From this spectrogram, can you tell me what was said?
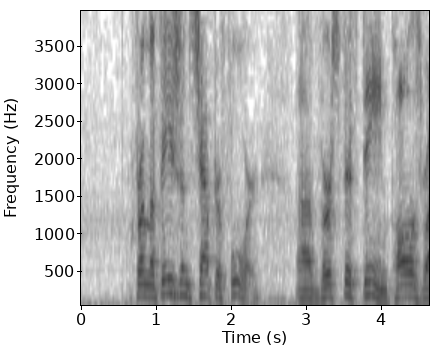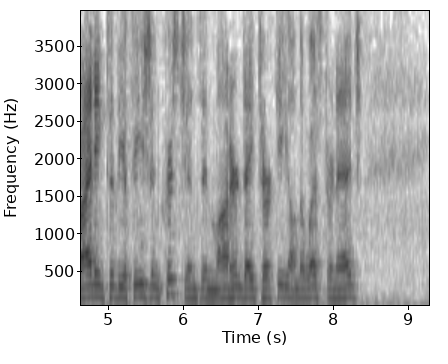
from Ephesians chapter four, uh, verse fifteen, Paul is writing to the Ephesian Christians in modern day Turkey on the western edge,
